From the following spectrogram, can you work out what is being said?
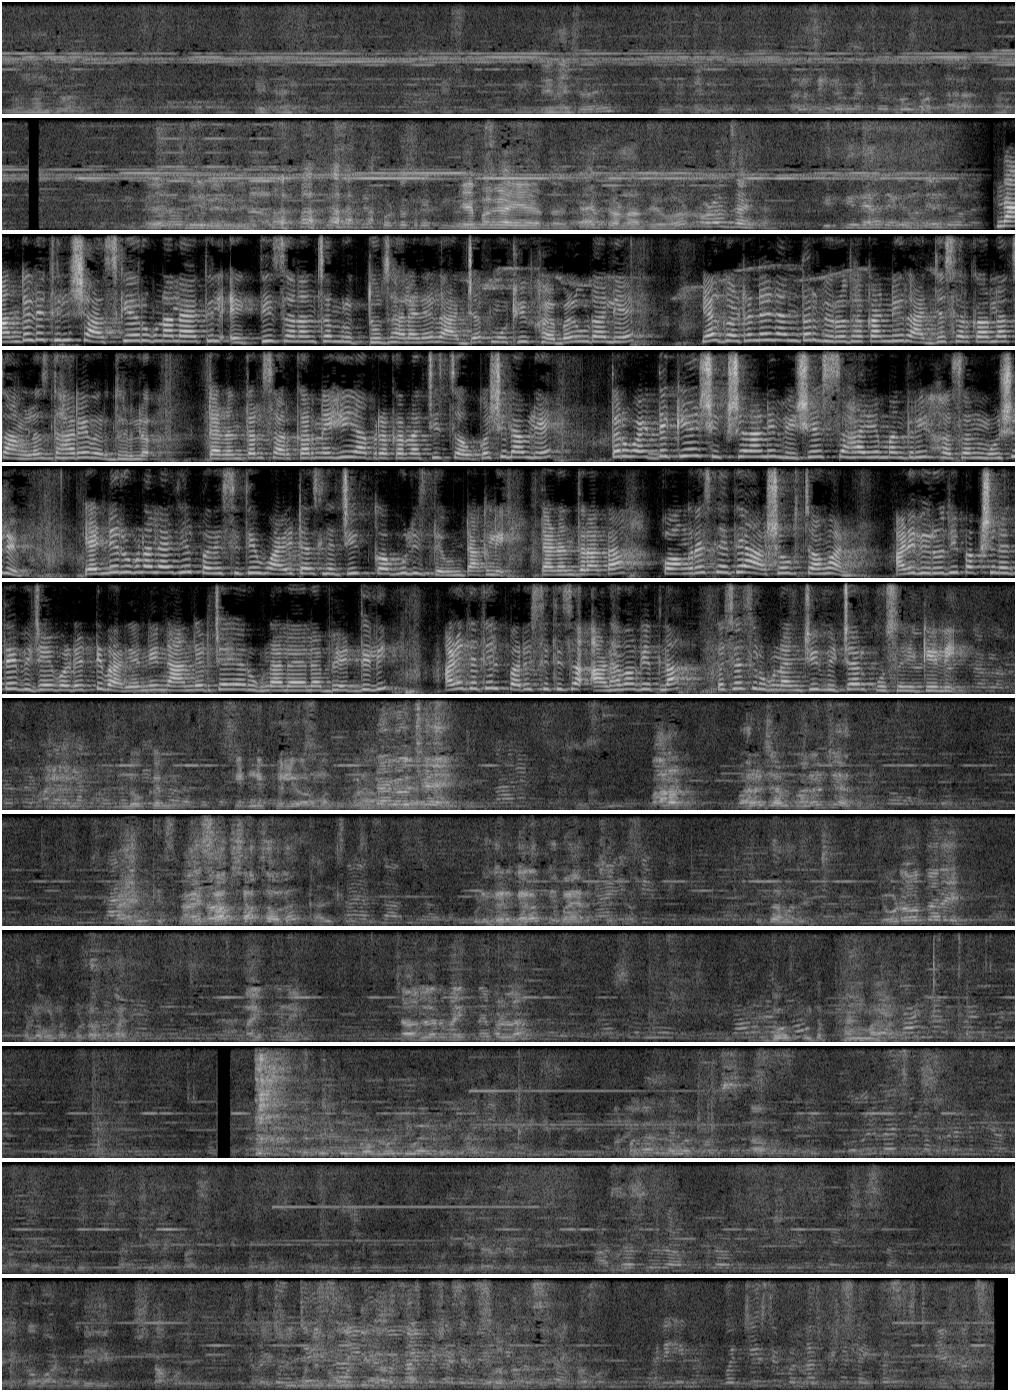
दोन दोन ठेवा ठीक आहे प्रीमॅच्युअर आहे थ्री बेबी हे बघा हे आता काय करणार ते ओळख जायचं नांदेड येथील शासकीय रुग्णालयातील एकतीस जणांचा मृत्यू झाल्याने राज्यात मोठी खळबळ उडाली आहे. या घटनेनंतर विरोधकांनी राज्य सरकारला चांगलंच धारेवर धरलं. त्यानंतर सरकारनेही या प्रकरणाची चौकशी लावली आहे. तर वैद्यकीय शिक्षण आणि विशेष सहाय्य मंत्री हसन मुश्रीफ यांनी रुग्णालयातील परिस्थिती वाईट असल्याची कबुलीच देऊन टाकली. त्यानंतर आता काँग्रेस नेते अशोक चव्हाण आणि विरोधी पक्षनेते विजय वडेट्टीवार यांनी नांदेडच्या या रुग्णालयाला भेट दिली आणि तेथील परिस्थितीचा आढावा घेतला तसेच रुग्णांची विचारपूसही केली. किडनी फेल्युअरमध्ये कोणत्या गावचे भारत भारतचे तुम्ही? काय साप साप चावला? कुठे घर घरात की बाहेर शेतात शेतामध्ये केवढा होता रे? मोठं मोठं मोठं होतं का माहिती नाही. चावल्यावर माहित नाही पडला? दोन इथं फॅन मारा. रोड रोड डिवाइड होईल बघा जरा वर वर करा. आता सर आपल्याला दोनशे एकोणऐंशी फक्त एका वार्डमध्ये एक स्टाफ असतो. आयसीयू मध्ये दोघं तिघं असतात. आणि पंचवीस ते पन्नास पेशंटला एकच सिस्टम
